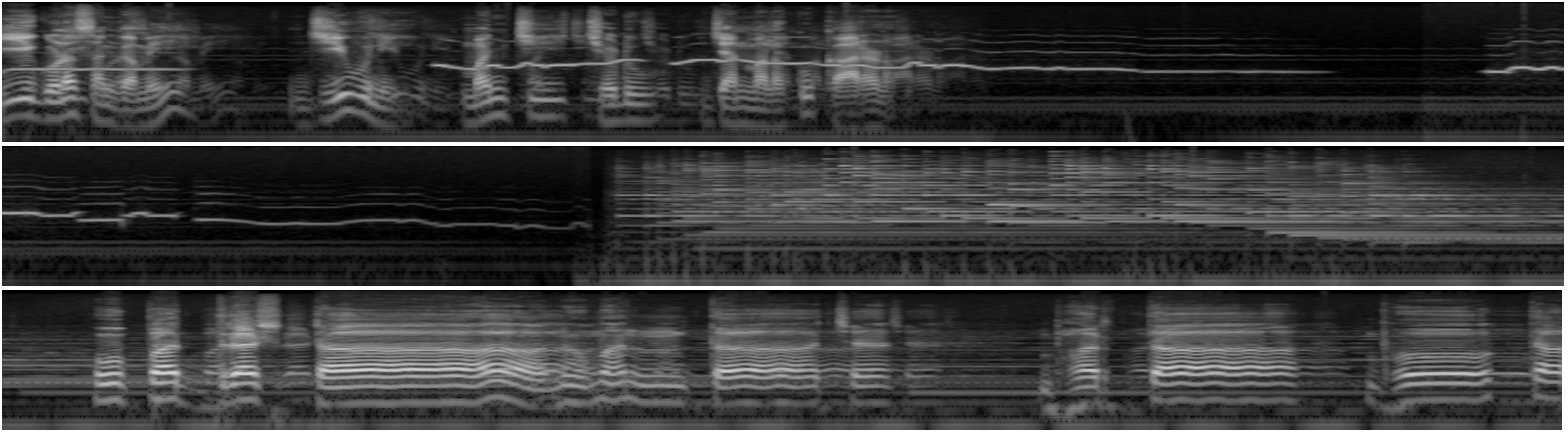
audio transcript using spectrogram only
ఈ గుణ సంగమే జీవుని మంచి చెడు జన్మలకు కారణం. उपद्रष्टानुमन्ता च। भर्ता भोक्ता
